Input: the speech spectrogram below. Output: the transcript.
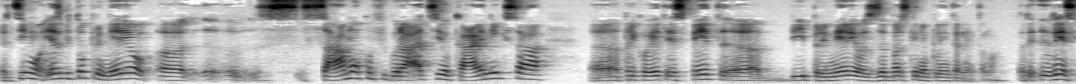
Recimo, jaz bi to primerjal uh, s samo konfiguracijo Kajniksa preko ETS5 bi primerjal z brskanjem po internetu. No. Res,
